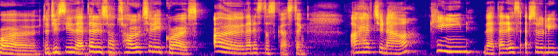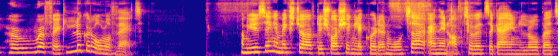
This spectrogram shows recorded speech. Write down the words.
Whoa, did you see that? That is so totally gross. Oh, that is disgusting. I have to now clean that. That is absolutely horrific. Look at all of that. I'm using a mixture of dishwashing liquid and water and then afterwards again a little bit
